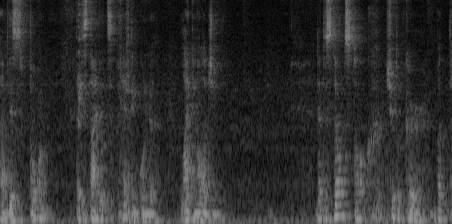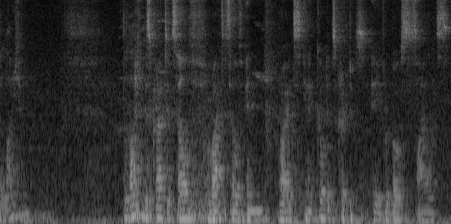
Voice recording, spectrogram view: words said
um, this poem that is titled Flechtenkunde, Lichenology. That the stone stalk should occur, but the lichen. The lichen describes itself, writes itself in, writes in encoded script a verbose silence.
